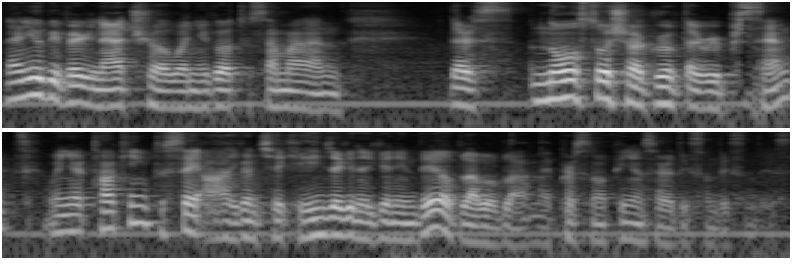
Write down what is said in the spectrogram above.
then you'll be very natural when you go to someone and there's no social group that you represent when you're talking to say, 아, 이건 제 개인적인 의견인데요, blah, blah, blah. My personal opinions are this and this and this.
